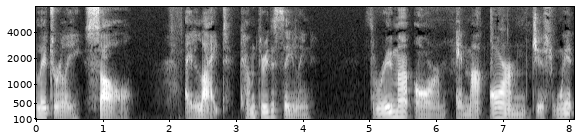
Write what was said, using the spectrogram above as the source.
literally saw a light come through the ceiling through my arm and my arm just went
